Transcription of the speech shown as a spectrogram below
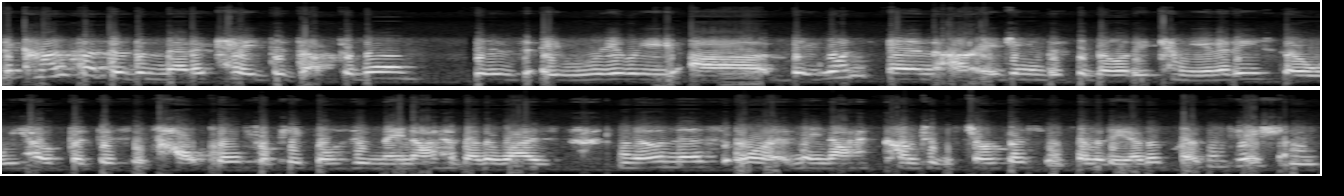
The concept of the Medicaid deductible is a really uh, big one in our aging and disability community. So we hope that this is helpful for people who may not have otherwise known this or it may not have come to the surface in some of the other presentations.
